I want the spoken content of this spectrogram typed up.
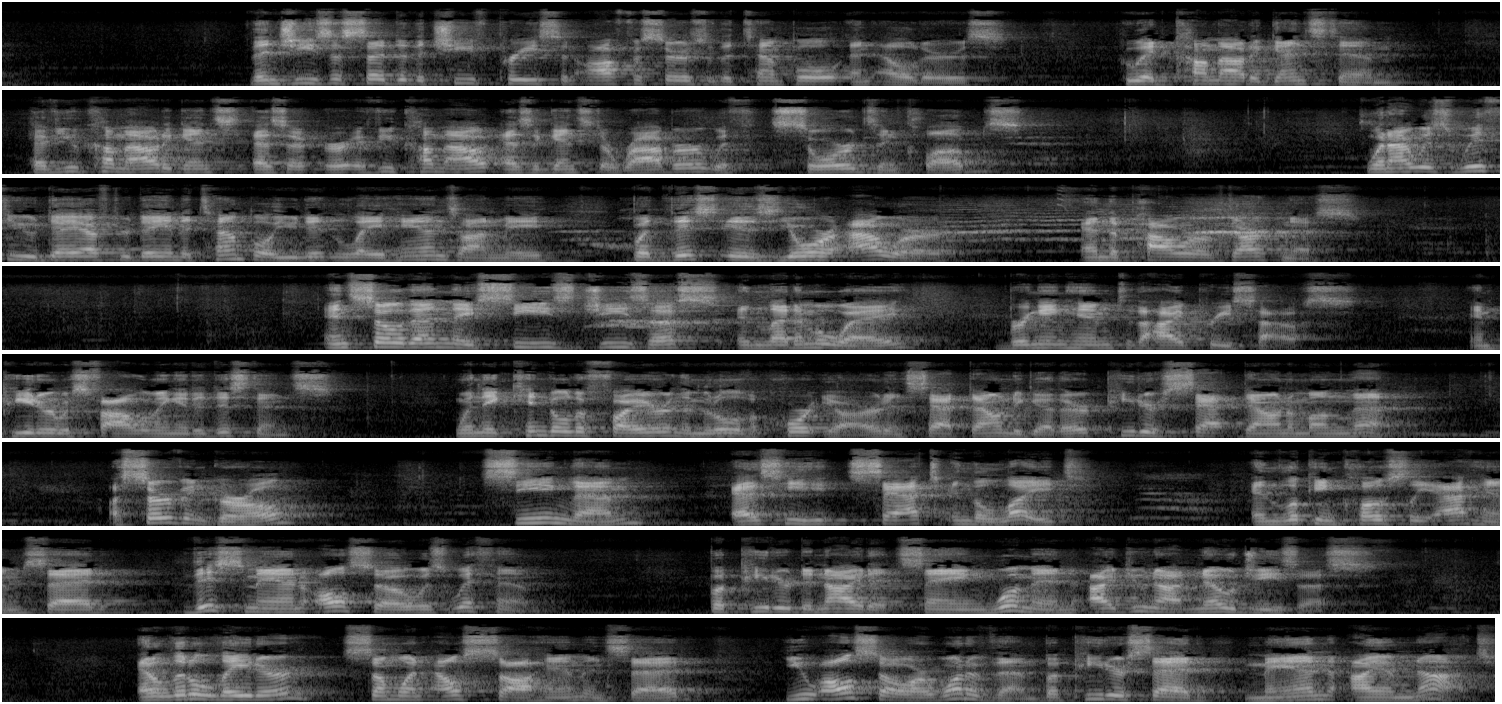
Then Jesus said to the chief priests and officers of the temple and elders who had come out against him, Have you come out against as a, or have you come out as against a robber with swords and clubs? When I was with you day after day in the temple, you didn't lay hands on me, but this is your hour and the power of darkness. And so then they seized Jesus and led him away, bringing him to the high priest's house. And Peter was following at a distance. When they kindled a fire in the middle of a courtyard and sat down together, Peter sat down among them. A servant girl, seeing them as he sat in the light, and looking closely at him, said, This man also was with him. But Peter denied it, saying, Woman, I do not know Jesus. And a little later, someone else saw him and said, You also are one of them. But Peter said, Man, I am not.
